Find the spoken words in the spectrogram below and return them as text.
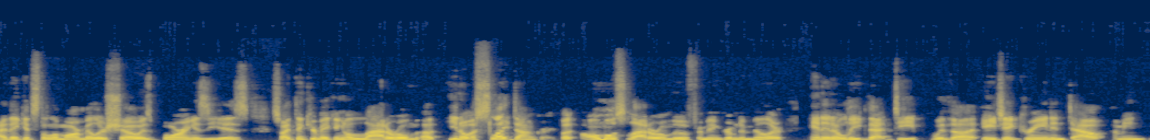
I think it's the Lamar Miller show, as boring as he is. So I think you're making a lateral, uh, you know, a slight downgrade, but almost lateral move from Ingram to Miller. And in a league that deep with uh, AJ Green in doubt, I mean,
